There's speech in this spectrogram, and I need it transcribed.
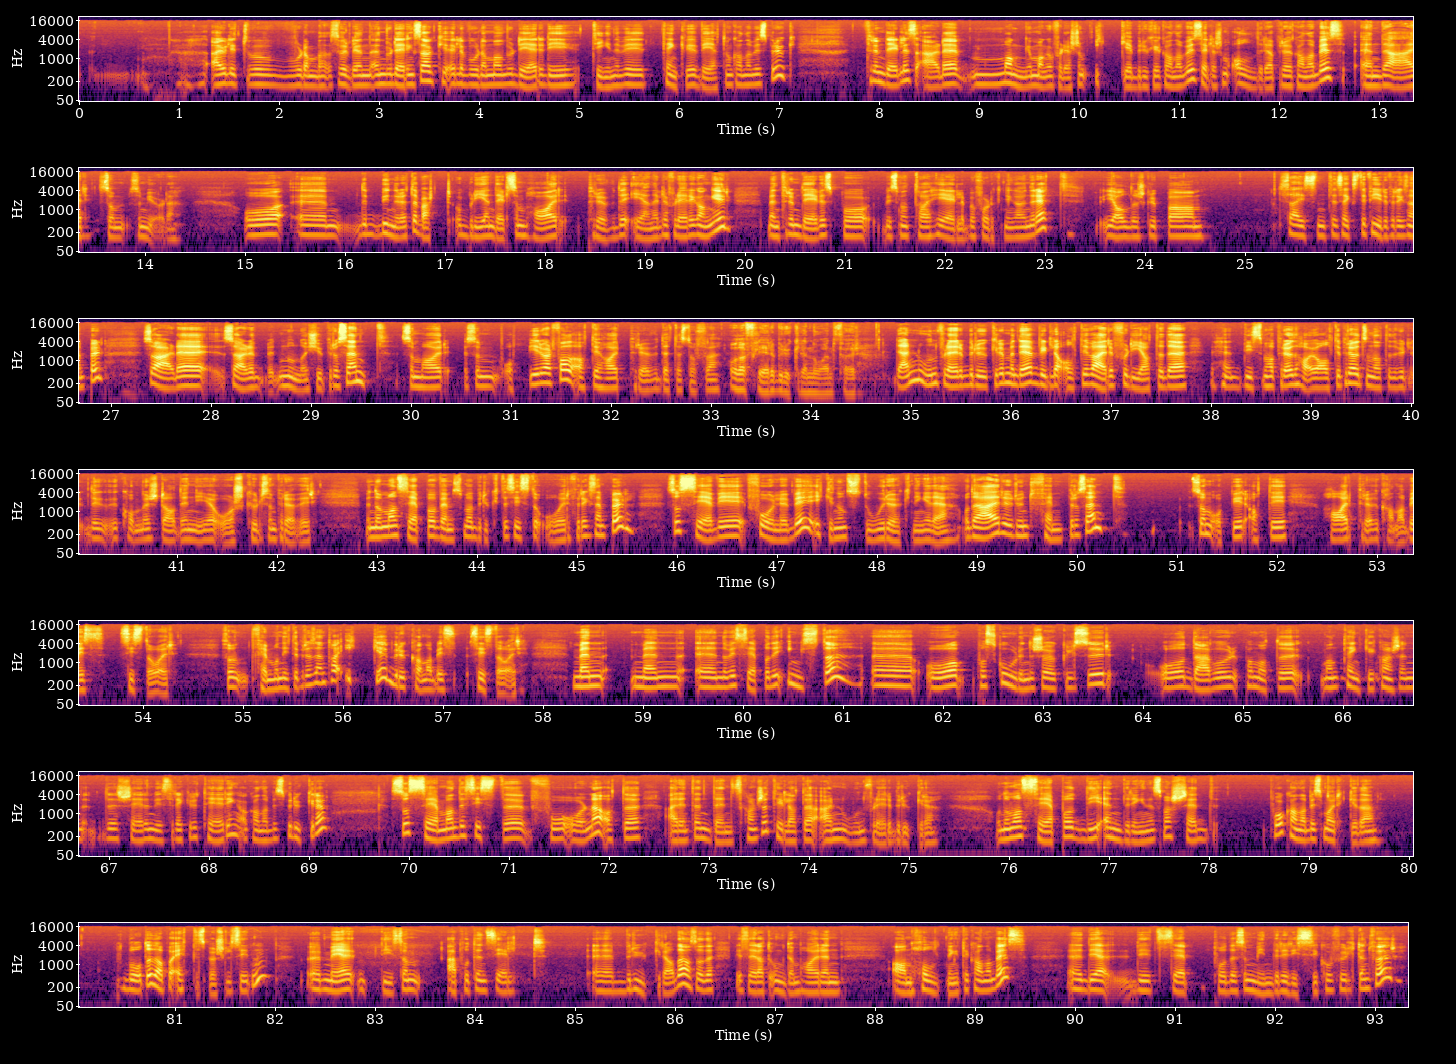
er jo litt hvordan, selvfølgelig en, en, vurderingssak, eller hvordan man vurderer de tingene vi tenker vi vet om cannabisbruk. Fremdeles er det mange mange flere som ikke bruker cannabis, eller som aldri har prøvd cannabis, enn det er som, som gjør det. Og eh, det begynner etter hvert å bli en del som har prøvd det én eller flere ganger, men fremdeles på, hvis man tar hele befolkninga under ett, i aldersgruppa 16 til 64 f.eks., så, er det- så er det noen og 20 prosent som, har, som oppgir i hvert fall at de har prøvd dette stoffet. Og det er flere brukere nå enn før. Det er noen flere brukere, men det vil det alltid være fordi at det, de som har prøvd, har jo alltid prøvd. Sånn at det, vil, det kommer stadig nye årskull som prøver. Men når man ser på hvem som har brukt det siste år f.eks., så ser vi foreløpig ikke noen stor økning i det. Og det er rundt 5% som oppgir at de har prøvd cannabis siste år. Så 95% har ikke brukt cannabis siste år. Men, men eh, når vi ser på de yngste, eh, og på skoleundersøkelser og der hvor måte man tenker kanskje det skjer en viss rekruttering av cannabisbrukere, så ser man de siste få årene at det er en tendens kanskje til at det er noen flere brukere. Og når man ser på de endringene som har skjedd på cannabismarkedet, både da på etterspørselssiden, eh, med de som er potensielt eh, brukere av det, altså det, vi ser at ungdom har en annen holdning til cannabis. Eh, de, de ser på det som mindre risikofylt enn før.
